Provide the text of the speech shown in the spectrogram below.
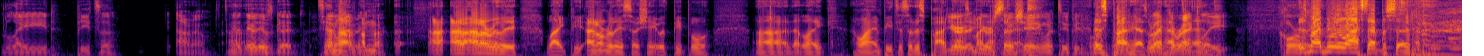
laid pizza. I don't know. It, Uh, it, was good. See, I'm don't not. have it I'm not I, I I don't really like. I don't really associate with people uh, that like Hawaiian pizza. So this podcast You're might you're have to end. associating with two people. This podcast Like might have to directly This might be the last episode.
